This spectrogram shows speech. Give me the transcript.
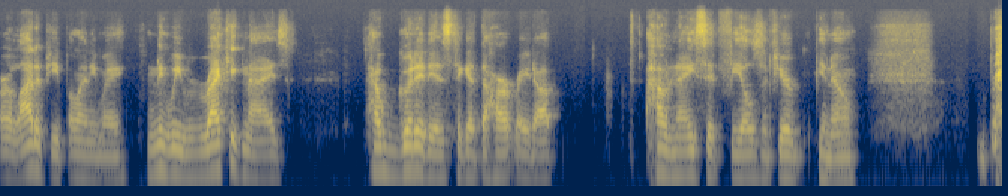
or a lot of people anyway. I think we recognize how good it is to get the heart rate up how nice it feels if you're you know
